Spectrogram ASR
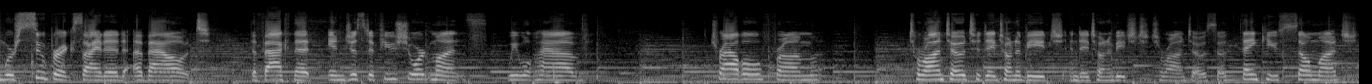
And we're super excited about the fact that in just a few short months, we will have travel from Toronto to Daytona Beach and Daytona Beach to Toronto. So thank you so much.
